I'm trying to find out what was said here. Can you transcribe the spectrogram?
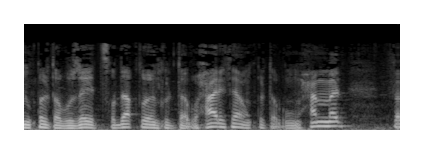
إن قلت أبو زيد صدقت وإن قلت أبو حارثة وإن قلت أبو محمد. ف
